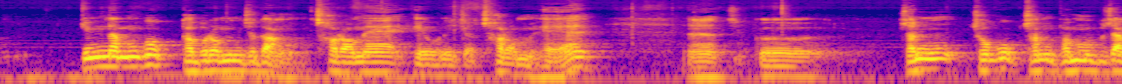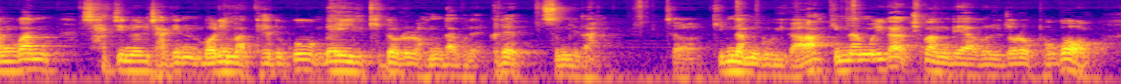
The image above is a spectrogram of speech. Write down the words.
김남국 더불어민주당 철험회 회원이죠. 철험회. 어, 그 전 조국 전 법무부 장관 사진을 자기 머리맡에 두고 매일 기도를 한다 그래, 그랬습니다. 저 김남국이가 김남국이가 중앙대학을 졸업하고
